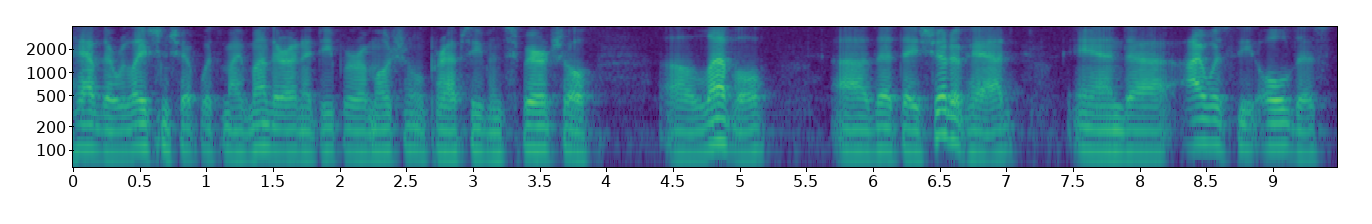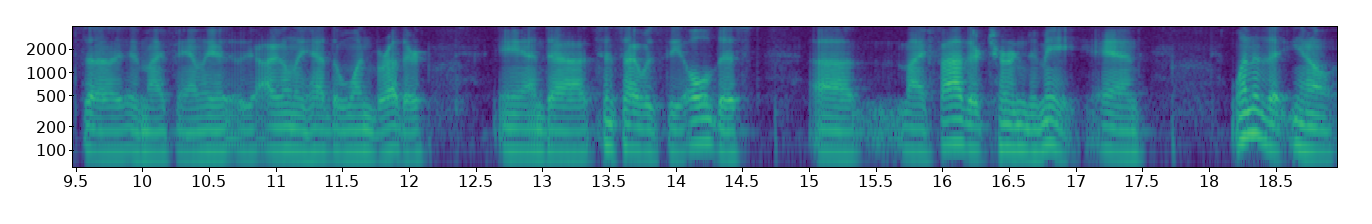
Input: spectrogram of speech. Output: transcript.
have the relationship with my mother on a deeper emotional, perhaps even spiritual uh, level uh, that they should have had. And uh, I was the oldest in my family. I only had the one brother. And since I was the oldest, my father turned to me. And one of the you know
